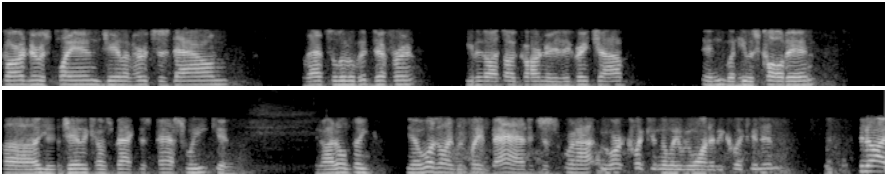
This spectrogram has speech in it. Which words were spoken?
Gardner was playing, Jalen Hurts is down. That's a little bit different, even though I thought Gardner did a great job in, when he was called in. Uh, you know, Jalen comes back this past week, and, you know, I don't think, you know, it wasn't like we played bad. It just we're not, we weren't clicking the way we want to be clicking. And, you know, I,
